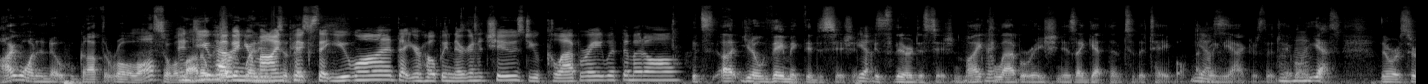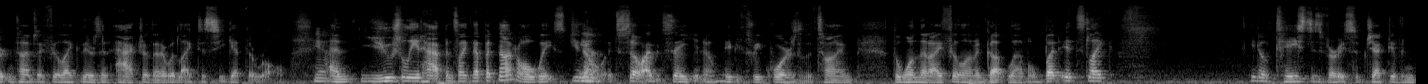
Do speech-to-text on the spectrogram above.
I want to know who got the role. Also, a And lot do you of have in your mind picks this. that you want that you're hoping they're going to choose? Do you collaborate with them at all? It's uh, you know they make the decision. Yes. It's their decision. My Okay. collaboration is I get them to the table. I Yes. Mm-hmm. bring the actors to the table. And yes, there are certain times I feel like there's an actor that I would like to see get the role. Yeah. And usually it happens like that, but not always. You know, Yeah. it's, so I would say you know maybe three quarters of the time, the one that I feel on a gut level. But it's like. You know, taste is very subjective, and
